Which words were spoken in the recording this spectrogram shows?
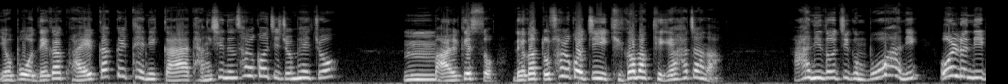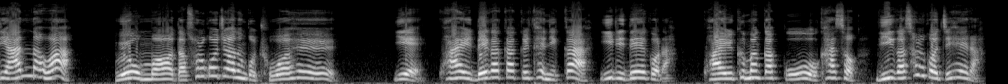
여보, 내가 과일 깎을 테니까 당신은 설거지 좀 해줘. 음, 알겠어. 내가 또 설거지 기가 막히게 하잖아. 아니 너 지금 뭐 하니? 얼른 일이 안 나와. 왜 엄마 나 설거지 하는 거 좋아해. 예 과일 내가 깎을 테니까 이리 내거라. 과일 그만 깎고 가서 네가 설거지 해라.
